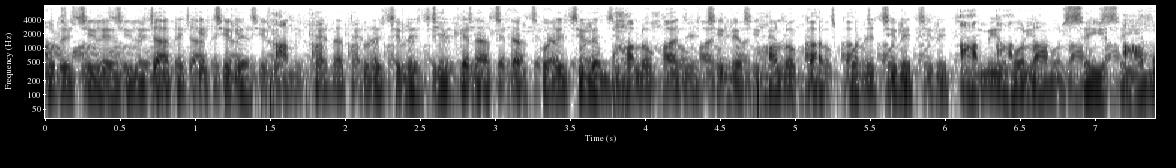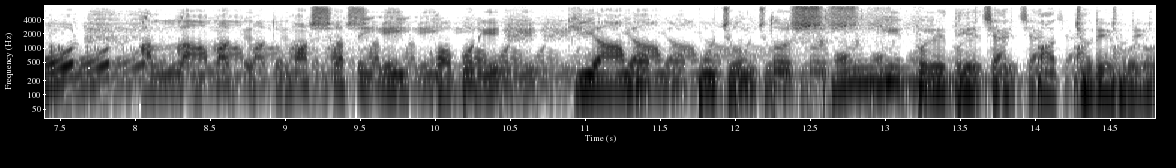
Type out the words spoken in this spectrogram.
পড়েছিলে রোজা রেখেছিলে দান খেরাত করেছিলে জেকে রাজকার করেছিলে ভালো কাজে ছিলে ভালো কাজ করেছিলে আমি হলাম সেই আমল। আল্লাহ আমাকে তোমার সাথে এই কবরে কিয়ামত পর্যন্ত সঙ্গী করে দিয়েছে একবার জোরে হলো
